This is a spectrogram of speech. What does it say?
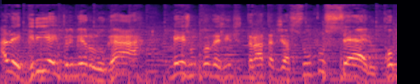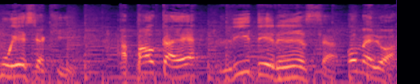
alegria em primeiro lugar, mesmo quando a gente trata de assunto sério, como esse aqui. A pauta é liderança, ou melhor,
